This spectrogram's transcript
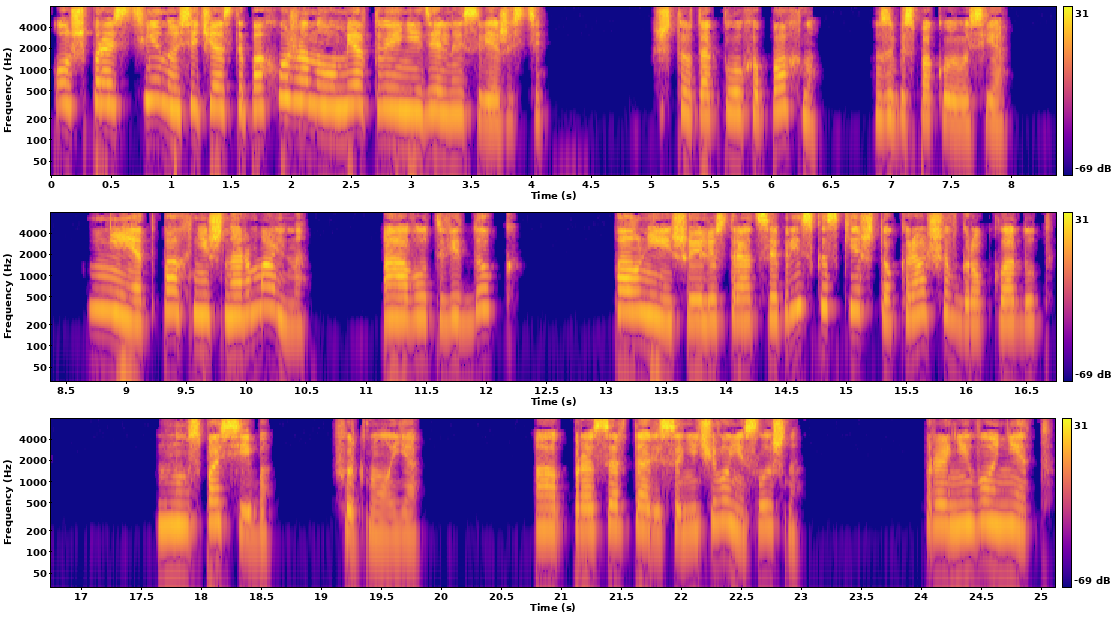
Уж прости, но сейчас ты похожа на умертвие недельной свежести. Что, так плохо пахну? Забеспокоилась я. Нет, пахнешь нормально. А вот видок... Полнейшая иллюстрация присказки, что краши в гроб кладут. Ну, спасибо, фыркнула я. А про сэр Тариса ничего не слышно? Про него нет,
